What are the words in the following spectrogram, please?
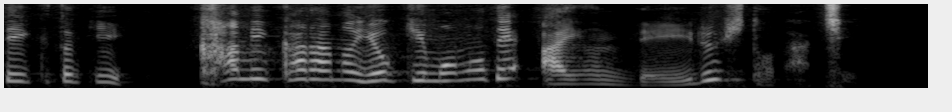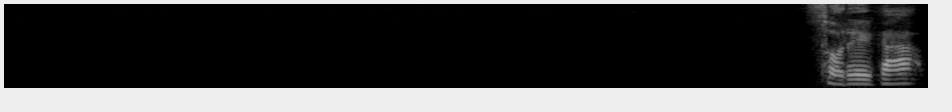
ていくとき、神からの良きもので歩んでいる人たち。それが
